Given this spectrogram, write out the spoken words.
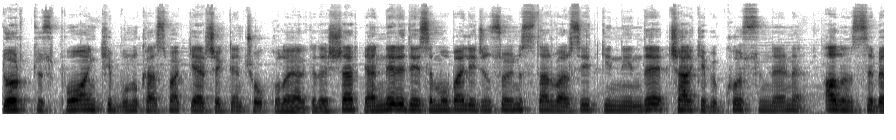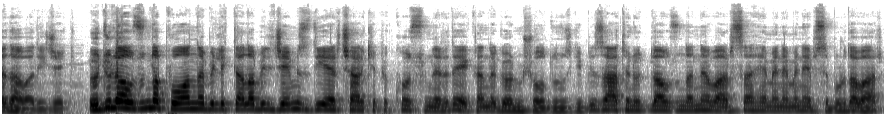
400 puan ki bunu kasmak gerçekten çok kolay arkadaşlar. Yani neredeyse Mobile Legends oyunu Star Wars etkinliğinde Shark epik kostümlerini alın size bedava diyecek. Ödül havuzunda puanla birlikte alabileceğimiz diğer çark epik kostümleri de ekranda görmüş olduğunuz gibi. Zaten ödül havuzunda ne varsa hemen hemen hepsi burada var.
